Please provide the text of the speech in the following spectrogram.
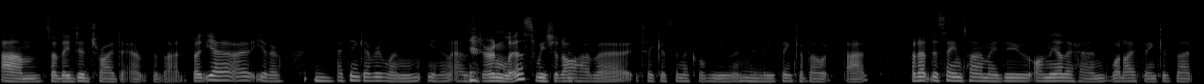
Um, so they did try to answer that, but yeah, I, you know, Mm. I think everyone, you know, as journalists, we should all have a take a cynical view and really think about that. But at the same time, I do. On the other hand, what I think is that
